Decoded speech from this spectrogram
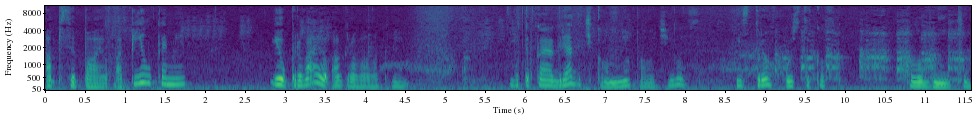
обсыпаю опилками и укрываю агроволокном. Вот такая грядочка у меня получилась из трех кустиков клубники.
